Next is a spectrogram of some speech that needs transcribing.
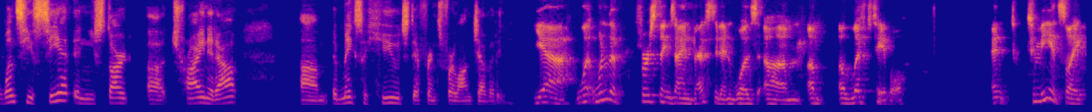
once you see it and you start uh, trying it out um, it makes a huge difference for longevity yeah one of the first things i invested in was um, a, a lift table and to me it's like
